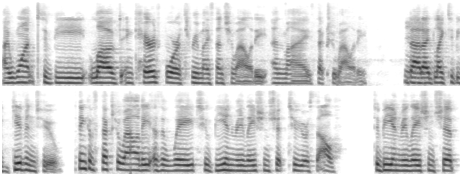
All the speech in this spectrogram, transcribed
I want to be loved and cared for through my sensuality and my sexuality. Mm. That I'd like to be given to. Think of sexuality as a way to be in relationship to yourself, to be in relationship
